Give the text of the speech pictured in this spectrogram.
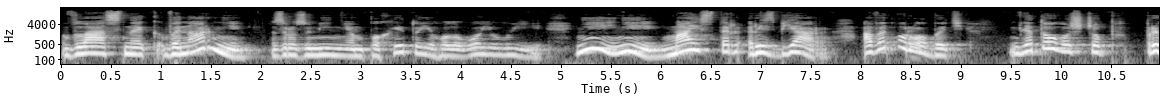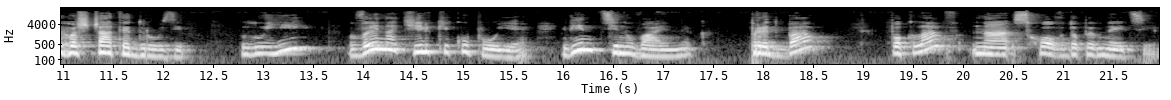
Власник винарні з розумінням похитує головою Луї. Ні, ні, майстер різьбяр, а вино робить для того, щоб пригощати друзів. Луї вина тільки купує, він цінувальник. Придбав, поклав на схов до пивниці,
